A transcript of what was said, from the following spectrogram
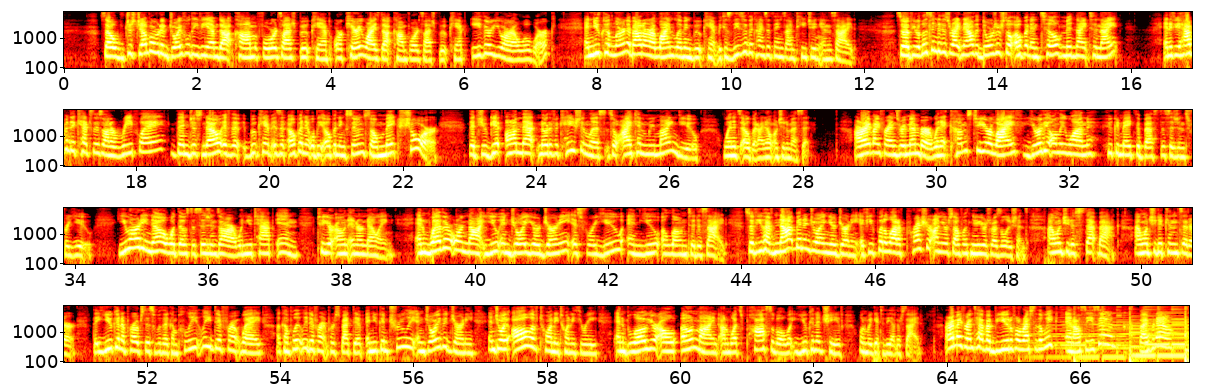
So just jump over to joyfuldvm.com forward slash bootcamp or cariwise.com forward slash bootcamp. Either URL will work. And you can learn about our aligned living bootcamp because these are the kinds of things I'm teaching inside. So if you're listening to this right now, the doors are still open until midnight tonight. And if you happen to catch this on a replay, then just know if the boot camp isn't open, it will be opening soon. So make sure that you get on that notification list so I can remind you when it's open. I don't want you to miss it. All right, my friends, remember when it comes to your life, you're the only one who can make the best decisions for you. You already know what those decisions are when you tap in to your own inner knowing. And whether or not you enjoy your journey is for you and you alone to decide. So if you have not been enjoying your journey, if you've put a lot of pressure on yourself with New Year's resolutions, I want you to step back. I want you to consider that you can approach this with a completely different way, a completely different perspective, and you can truly enjoy the journey, enjoy all of 2023, and blow your own mind on what's possible, what you can achieve when we get to the other side. All right, my friends, have a beautiful rest of the week, and I'll see you soon. Bye for now.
